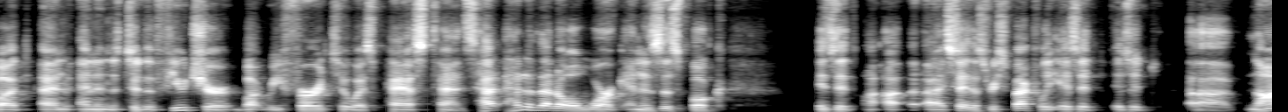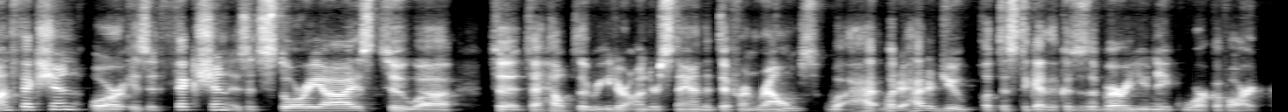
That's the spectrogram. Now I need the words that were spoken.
but and and into the future, but referred to as past tense. How how did that all work? And is this book? Is it? I, I say this respectfully. Is it is it uh, nonfiction or is it fiction? Is it storyized to uh, to to help the reader understand the different realms? What, how, what, how did you put this together? Because it's a very unique work of art.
